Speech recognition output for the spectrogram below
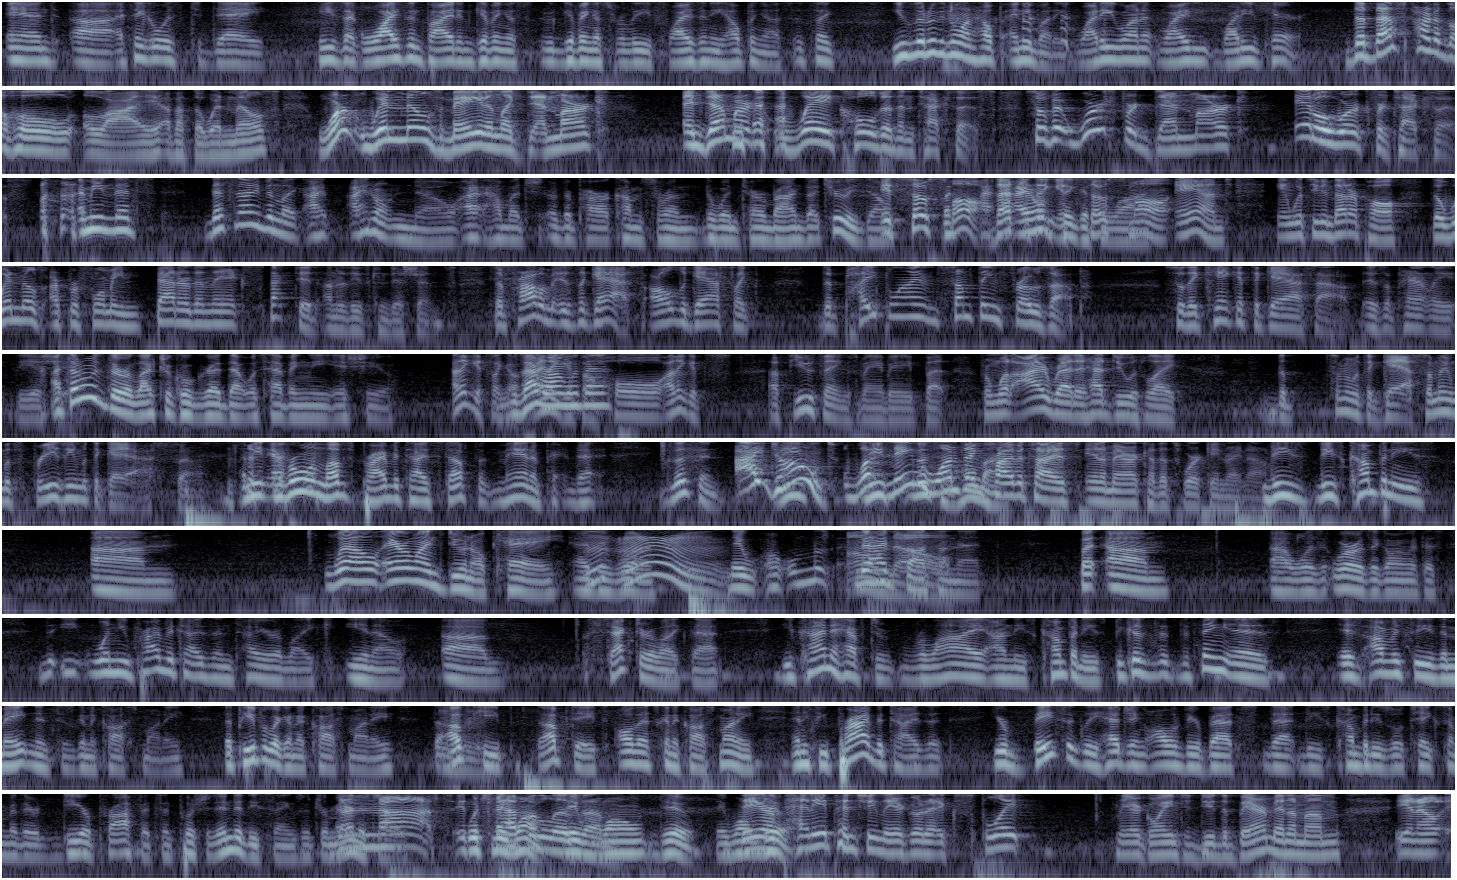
And uh, I think it was today. He's like, "Why isn't Biden giving us giving us relief? Why isn't he helping us?" It's like you literally don't want to help anybody. Why do you want it? Why do you, why do you care? The best part of the whole lie about the windmills weren't windmills made in like Denmark, and Denmark's way colder than Texas. So if it worked for Denmark, it'll work for Texas. I mean, that's that's not even like I I don't know I, how much of the power comes from the wind turbines. I truly don't. It's so small. I- That's I the don't thing. It's, it's so small. And and what's even better, Paul, the windmills are performing better than they expected under these conditions. The problem is the gas. All the gas, like the pipeline, something froze up. So they can't get the gas out, is apparently the issue. I thought it was their electrical grid that was having the issue. I think it's like Was a, I I wrong think it's with a that? whole I think it's a few things maybe, but from what I read it had to do with like the something with the gas, something with freezing with the gas. So I mean, everyone loves privatized stuff, but man, that listen, I don't. what these- name listen, one thing on. privatized in America that's working right now? these these companies, um, well, airlines doing okay. I think they. oh, I have no. thoughts on that, but um, uh, was it, where was I going with this? The, when you privatize an entire like you know um sector like that, you kind of have to rely on these companies because the, the thing is, is obviously the maintenance is going to cost money. The people are going to cost money. The mm-hmm. upkeep, the updates, all that's going to cost money. And if you privatize it, you're basically hedging all of your bets that these companies will take some of their dear profits and push it into these things, which are They're mandatory. not. It's which They won't. capitalism. They won't do. They won't They are penny pinching. They are going to exploit. They are going to do the bare minimum. You know,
